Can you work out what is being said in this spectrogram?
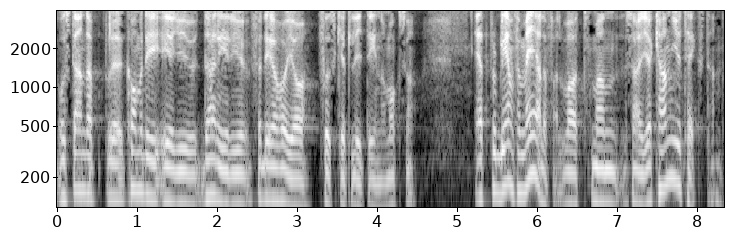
Och stand-up eh, comedy är ju, där är det ju, för det har jag fuskat lite inom också. Ett problem för mig i alla fall var att man, så här, jag kan ju texten.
